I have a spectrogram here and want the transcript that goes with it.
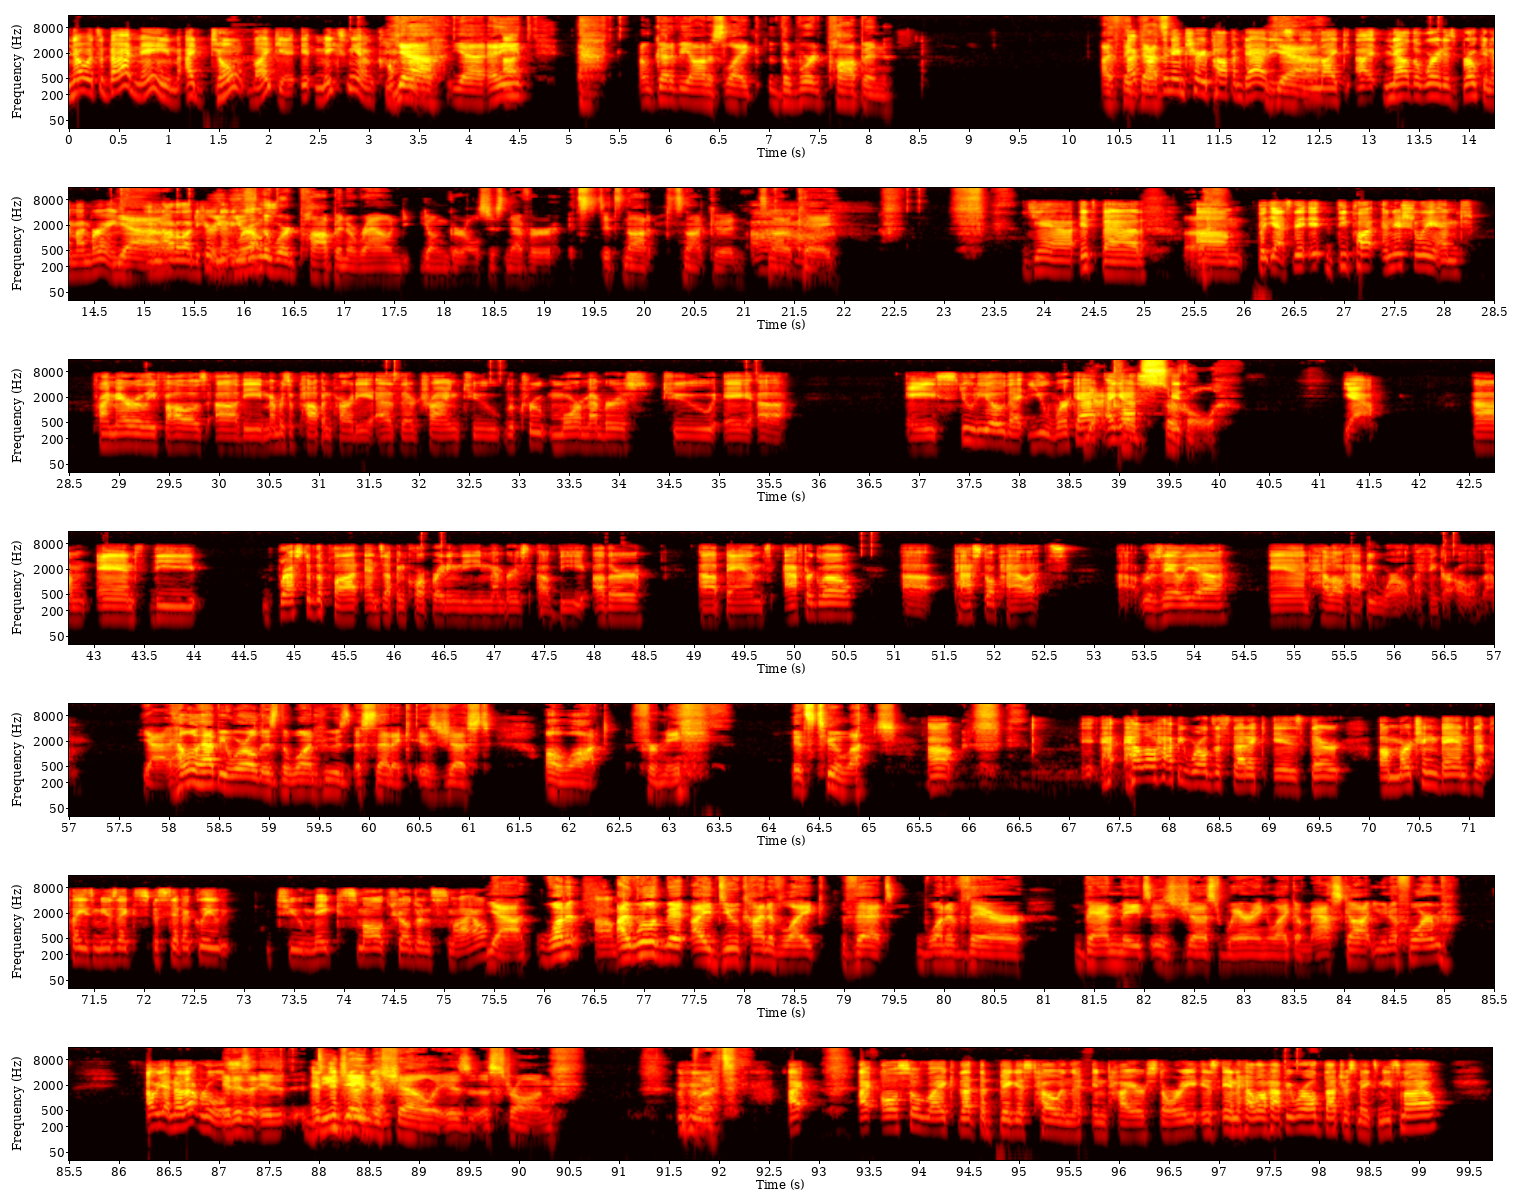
No, it's a bad name. I don't like it. It makes me uncomfortable. yeah, yeah. Any, Uh, I'm gonna be honest. Like the word "poppin," I think I've that's heard the name Cherry Poppin' Daddies, Yeah. and like I, now the word is broken in my brain. Yeah. I'm not allowed to hear it U- anywhere using else. the word "poppin" around young girls just never. It's it's not it's not good. It's not okay. yeah, it's bad. Uh, Um, but yes, the, it, the plot initially and primarily follows uh, the members of Poppin' Party as they're trying to recruit more members to a uh, a studio that you work at. yeah, I guess It- Circle. Yeah. Um, and the rest of the plot ends up incorporating the members of the other uh, bands Afterglow, uh, Pastel Palettes, uh, Roselia, and Hello Happy World, I think are all of them. Yeah, Hello Happy World is the one whose aesthetic is just a lot for me. it's too much. Uh, it- Hello Happy World's aesthetic is they're a marching band that plays music specifically to make small children smile. Yeah, one. of- Um, I will admit, I do kind of like that one of their bandmates is just wearing like a mascot uniform. oh yeah, no, that rules. It is a is, very DJ good. Michelle is a strong, Mhm. but I I also like that the biggest hoe in the entire story is in Hello Happy World. That just makes me smile.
